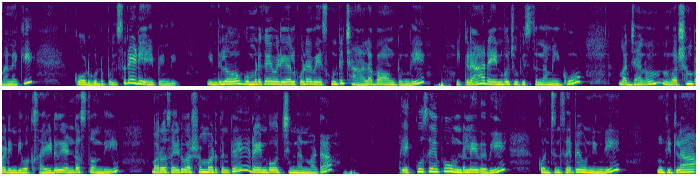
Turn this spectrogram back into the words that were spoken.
మనకి కోడిగుడ్డు పులుసు రెడీ అయిపోయింది. ఇందులో గుమ్మడికాయ వడియాలు కూడా వేసుకుంటే చాలా బాగుంటుంది. ఇక్కడ రెయిన్బో చూపిస్తున్నా మీకు. మధ్యాహ్నం వర్షం పడింది. ఒక సైడు ఎండొస్తుంది. మరో సైడు వర్షం పడుతుంటే రెయిన్బో వచ్చిందనమాట. ఎక్కువసేపు ఉండలేదు అది. కొంచెం సేపే ఉండింది. ఇంక ఇట్లా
